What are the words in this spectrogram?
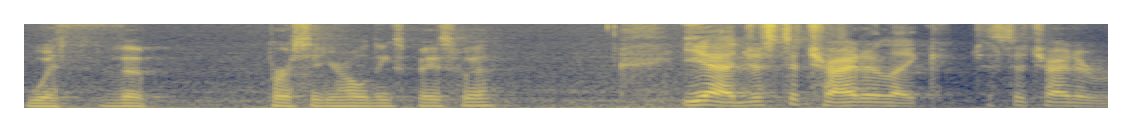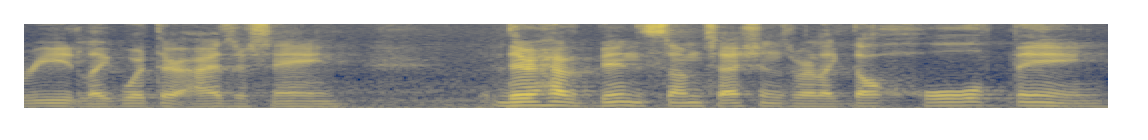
with the person you're holding space with? Yeah, just to try to like just to try to read like what their eyes are saying. There have been some sessions where like the whole thing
